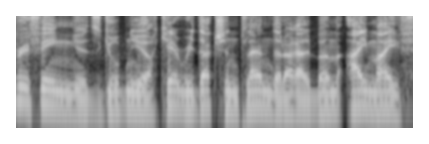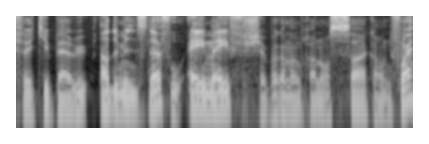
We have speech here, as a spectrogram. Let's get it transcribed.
Everything du groupe new-yorkais Reduction Plan de leur album iMafe qui est paru en 2019 ou A-Mafe, je sais pas comment prononcer ça encore une fois.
